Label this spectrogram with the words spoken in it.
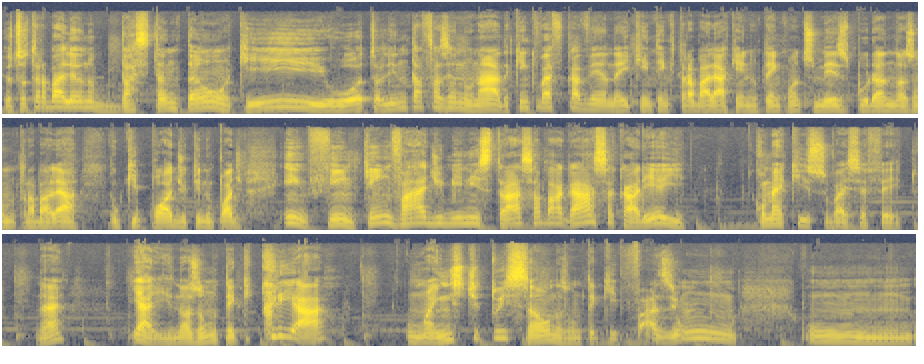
Eu tô trabalhando bastantão aqui, o outro ali não tá fazendo nada. Quem que vai ficar vendo aí quem tem que trabalhar, quem não tem, quantos meses por ano nós vamos trabalhar, o que pode, o que não pode? Enfim, quem vai administrar essa bagaça, cara? E aí? Como é que isso vai ser feito, né? E aí nós vamos ter que criar uma instituição, nós vamos ter que fazer um, um,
